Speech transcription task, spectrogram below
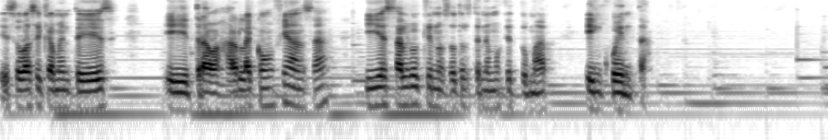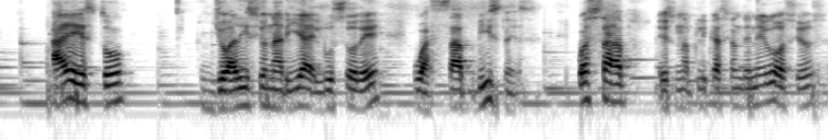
eso básicamente es eh, trabajar la confianza y es algo que nosotros tenemos que tomar en cuenta. A esto yo adicionaría el uso de WhatsApp Business. WhatsApp es una aplicación de negocios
